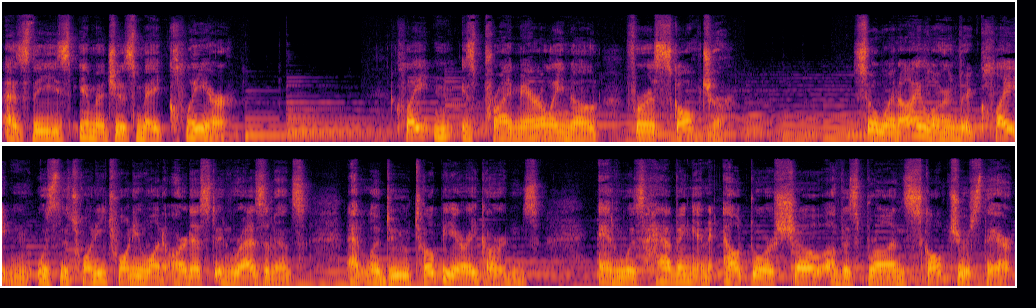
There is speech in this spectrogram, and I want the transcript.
as these images make clear, Clayton is primarily known for his sculpture. So when I learned that Clayton was the 2021 artist in residence at Ladew Topiary Gardens and was having an outdoor show of his bronze sculptures there,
